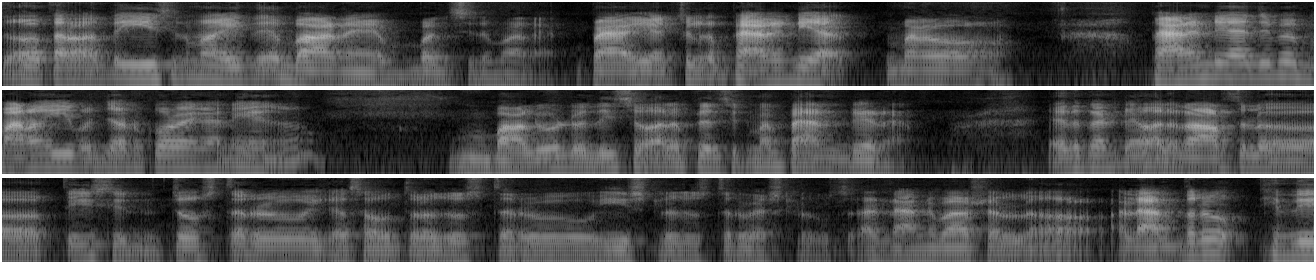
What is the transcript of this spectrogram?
సో తర్వాత ఈ సినిమా అయితే బాగానే మంచి సినిమానే. యాక్చువల్గా ప్యాన్ ఇండియా మనం ప్యాన్ ఇండియా అని చెప్పి మనం ఈ మధ్య అనుకోవడం కానీ బాలీవుడ్లో తీసే వాళ్ళు ప్రతి సినిమా ప్యాన్ ఇండియానే. ఎందుకంటే వాళ్ళు నార్త్లో తీసి చూస్తారు ఇక సౌత్లో చూస్తారు ఈస్ట్లో చూస్తారు వెస్ట్లో చూస్తారు. అంటే అన్ని భాషల్లో అంటే అందరూ హిందీ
